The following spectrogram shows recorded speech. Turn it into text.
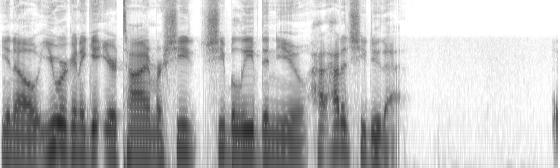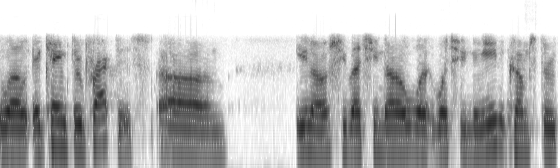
you know you were going to get your time or she she believed in you? How, how did she do that? Well it came through practice. Um you know she lets you know what what you need. It comes through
